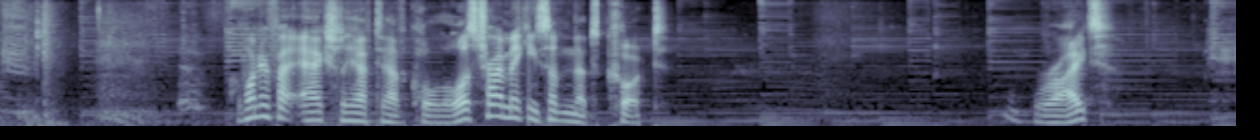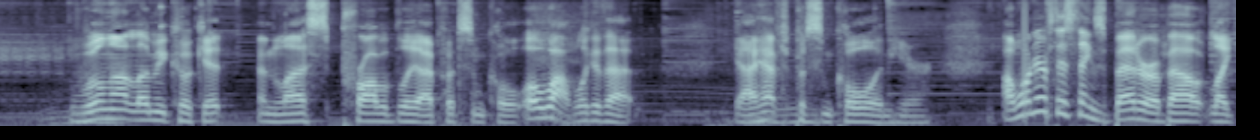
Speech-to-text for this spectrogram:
I wonder if I actually have to have coal. Though. Let's try making something that's cooked. Right. Will not let me cook it unless probably I put some coal. Oh wow, look at that. Yeah, I have to put some coal in here. I wonder if this thing's better about like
